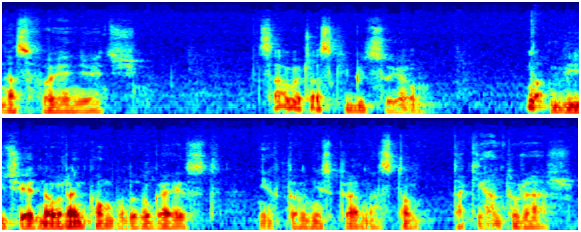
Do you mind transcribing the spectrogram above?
na swoje dzieci. Cały czas kibicują. No, widzicie jedną ręką, bo druga jest nie w pełni sprawna, stąd taki anturaż.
